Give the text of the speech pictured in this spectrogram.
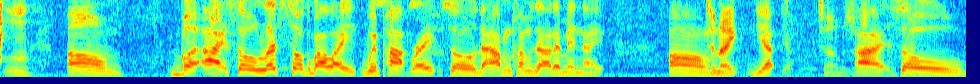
Mm. Um, but all right, so let's talk about like with pop, right? So the album comes out at midnight. Um, Tonight? Yep. Sounds All right, so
